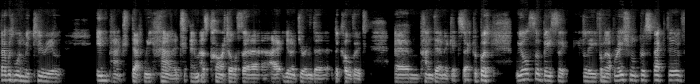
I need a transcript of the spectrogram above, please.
that was one material impact that we had um, as part of, uh, you know, during the, the COVID um, pandemic, etc. But we also basically, from an operational perspective,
